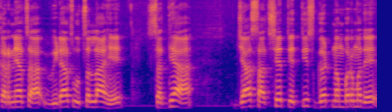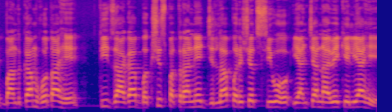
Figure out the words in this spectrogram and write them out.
करण्याचा विडाच उचलला आहे. सध्या ज्या सातशे तेहतीस गट नंबरमध्ये बांधकाम होत आहे ती जागा बक्षीसपत्राने जिल्हा परिषद सी ओ यांच्या नावे केली आहे.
